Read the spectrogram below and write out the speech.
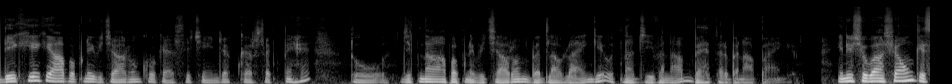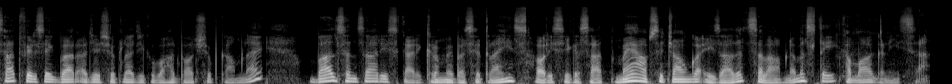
देखिए कि आप अपने विचारों को कैसे चेंज अप कर सकते हैं। तो जितना आप अपने विचारों में बदलाव लाएँगे, उतना जीवन आप बेहतर बना पाएँगे। इन्हीं शुभ आशाओं के साथ फिर से एक बार अजय शुक्ला जी को बहुत बहुत शुभकामनाएँ। बाल संसार इस कार्यक्रम में बस इतना ही और इसी के साथ मैं आपसे चाहूँगा इजाज़त, सलाम, नमस्ते, खमा गणिसा।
